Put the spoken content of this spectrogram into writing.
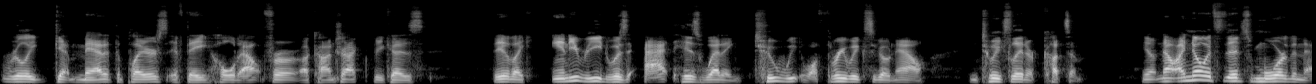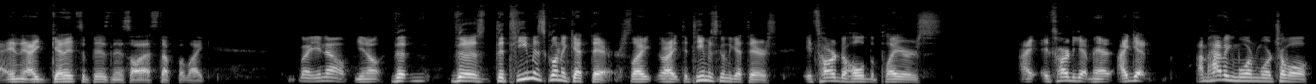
really get mad at the players if they hold out for a contract because they're like Andy Reid was at his wedding two week well three weeks ago now and two weeks later cuts him you know now I know it's it's more than that and I get it's a business all that stuff but like But you know, you know, the the the team is going to get theirs. Like, right, the team is going to get theirs. It's hard to hold the players. I it's hard to get mad. I get. I'm having more and more trouble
